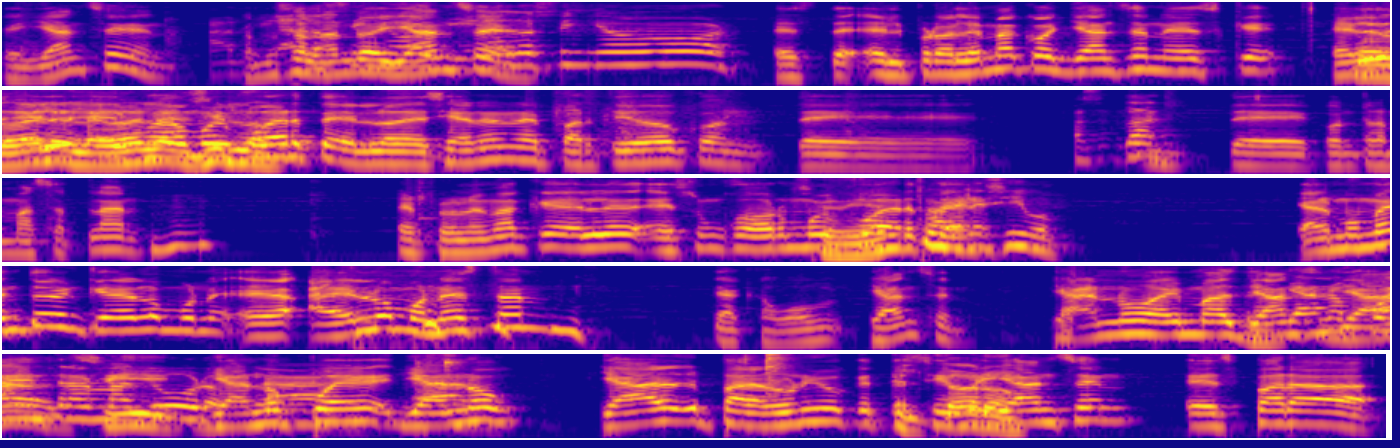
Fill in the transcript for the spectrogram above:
de Jansen. Estamos Dígalo, hablando de señor, Jansen. dígalo, señor. Este, el problema con Jansen es que él, Le duele, él- él duele juega muy fuerte. Lo decían en el partido con, de, Mazatlán. de- contra Mazatlán. Ujú. El problema que él es un jugador muy fuerte. Agresivo. Y al momento en que a él lo, eh, a él lo amonestan, se acabó Jansen. Ya no hay más Ya Jansen. no puede entrar más duro, Ya no puede, ya claro. no, ya para lo único que te El sirve toro. Jansen es para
